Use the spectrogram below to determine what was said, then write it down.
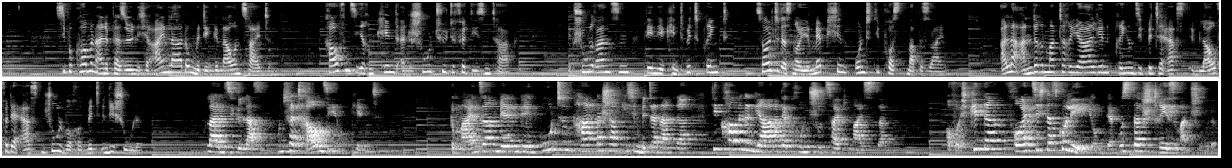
Sie bekommen eine persönliche Einladung mit den genauen Zeiten kaufen Sie Ihrem Kind eine Schultüte für diesen Tag. Im Schulranzen, den Ihr Kind mitbringt, sollte das neue Mäppchen und die Postmappe sein. Alle anderen Materialien bringen Sie bitte erst im Laufe der ersten Schulwoche mit in die Schule. Bleiben Sie gelassen und vertrauen Sie Ihrem Kind. Gemeinsam werden wir in gutem partnerschaftlichem Miteinander die kommenden Jahre der Grundschulzeit meistern. Auf euch Kinder freut sich das Kollegium der Gustav Stresemann Schule.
